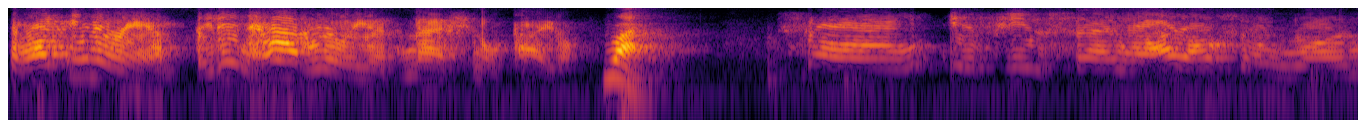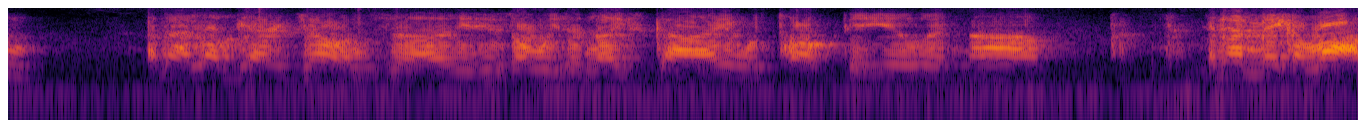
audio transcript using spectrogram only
they had Interam. They didn't have really a national title. Right. So if you say, well, I also won, I mean, I love Gary Jones. Uh, he's always a nice guy and would talk to you, and uh, it doesn't make a lot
